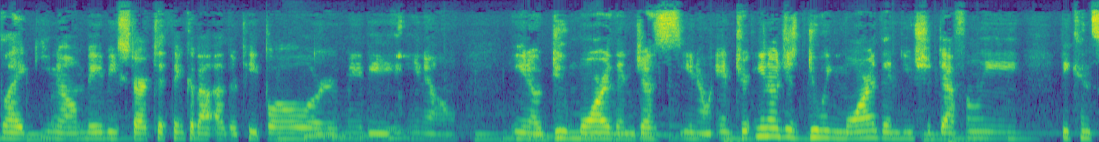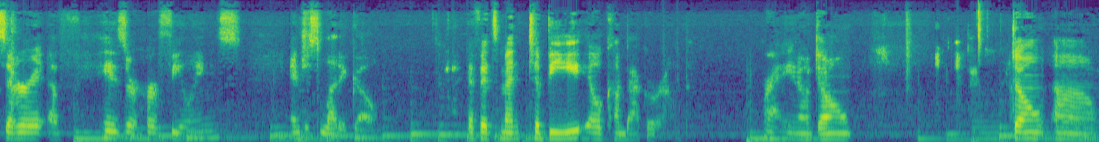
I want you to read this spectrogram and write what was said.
like you know maybe start to think about other people or maybe you know you know do more than just you know enter you know just doing more then you should definitely be considerate of his or her feelings and just let it go if it's meant to be it'll come back around Right. you know don't don't um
